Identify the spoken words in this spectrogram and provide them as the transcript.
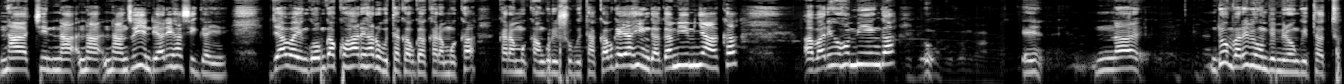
nta, nta, nzu yindi yari hasigaye byabaye ngombwa ko hari hari ubutaka bwa karamuka karamuka ngurisha ubutaka bwe yahingagamo imyaka aba ariho mpinga Eh, ndumva ari ibihumbi mirongo itatu.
